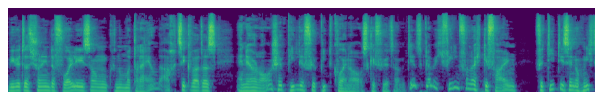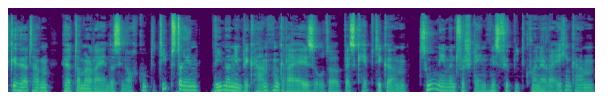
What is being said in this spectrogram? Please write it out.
Wie wir das schon in der Vorlesung Nummer 83 war das, eine orange Pille für Bitcoiner ausgeführt haben. Die hat, glaube ich, vielen von euch gefallen. Für die, die sie noch nicht gehört haben, hört da mal rein. Da sind auch gute Tipps drin, wie man im Bekanntenkreis oder bei Skeptikern zunehmend Verständnis für Bitcoin erreichen kann,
